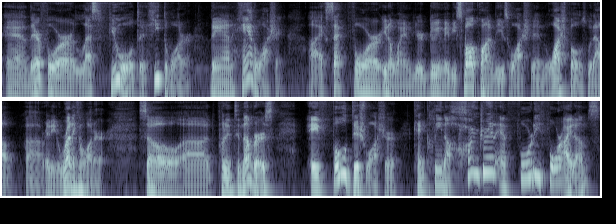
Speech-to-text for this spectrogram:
and therefore less fuel to heat the water than hand washing, uh, except for you know when you're doing maybe small quantities washed in wash bowls without uh, any running water. So, uh, put into numbers, a full dishwasher can clean 144 items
